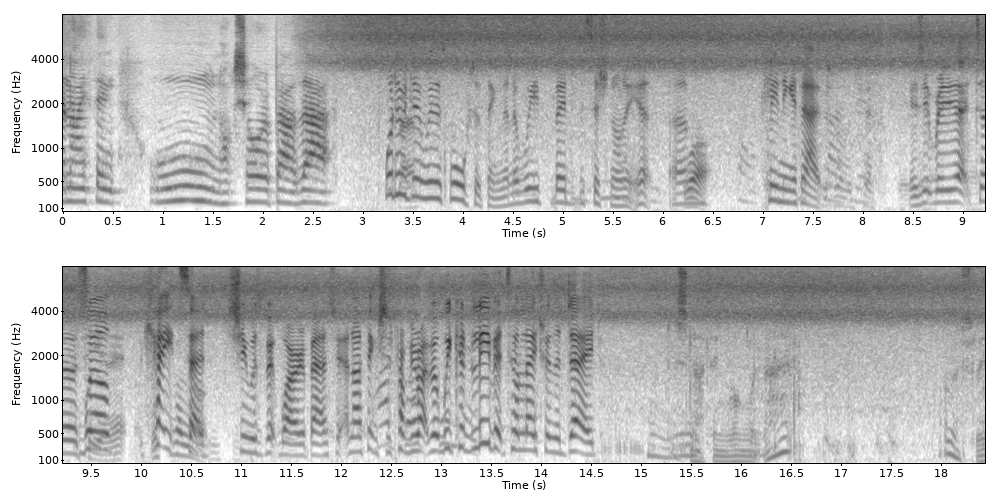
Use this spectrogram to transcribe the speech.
And I think, ooh, not sure about that. What are we doing with this water thing then? Have we made a decision on it yet? Um, What? Cleaning it out. Is it really that dirty Well, in it? Kate said she was a bit worried about it, and I think she's probably right, but we could leave it till later in the day. There's nothing wrong with that. Honestly,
